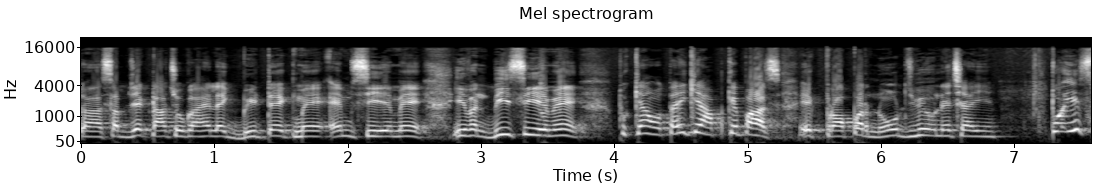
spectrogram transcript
सब्जेक्ट आ चुका है लाइक बीटेक में एमसीए में इवन बीसीए में। तो क्या होता है कि आपके पास एक प्रॉपर नोट्स भी होने चाहिए। तो इस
